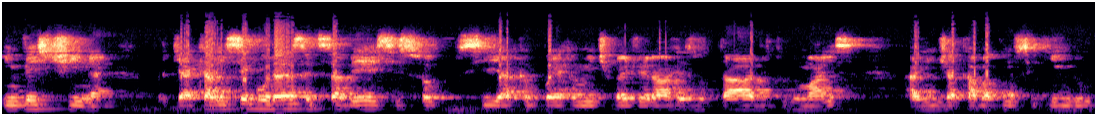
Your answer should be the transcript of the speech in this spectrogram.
investir, né? Porque aquela insegurança de saber se, se a campanha realmente vai gerar resultado e tudo mais, a gente acaba conseguindo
